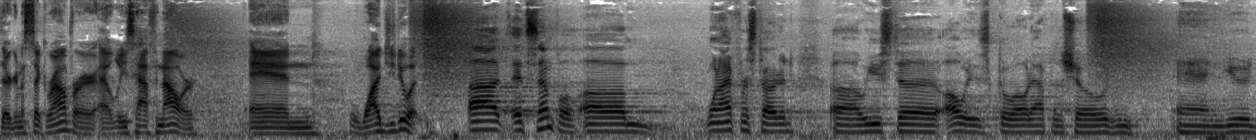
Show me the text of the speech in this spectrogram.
they're going to stick around for at least half an hour. And why'd you do it? Uh, it's simple. Um, when I first started, uh, we used to always go out after the shows, and, and you'd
